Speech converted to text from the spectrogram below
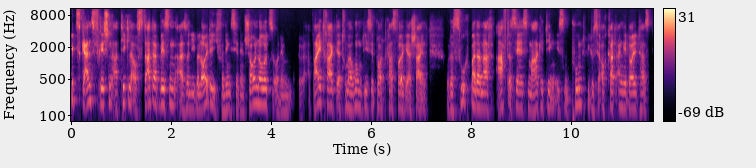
Gibt es ganz frischen Artikel auf Startup-Wissen. Also, liebe Leute, ich verlinke es hier in den Show Notes oder im äh, Beitrag, der drumherum um diese Podcast-Folge erscheint. Oder sucht mal danach. After-Sales-Marketing ist ein Punkt, wie du es ja auch gerade angedeutet hast,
